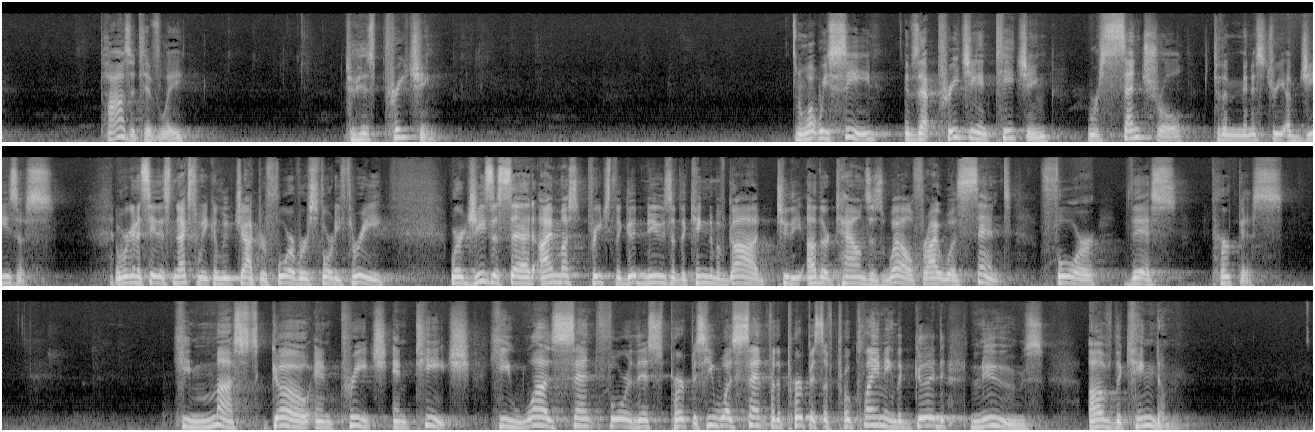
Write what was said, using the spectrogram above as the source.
positively to his preaching. And what we see is that preaching and teaching were central to the ministry of Jesus. And we're going to see this next week in Luke chapter 4, verse 43, where Jesus said, I must preach the good news of the kingdom of God to the other towns as well, for I was sent for this purpose. He must go and preach and teach. He was sent for this purpose. He was sent for the purpose of proclaiming the good news of the kingdom.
